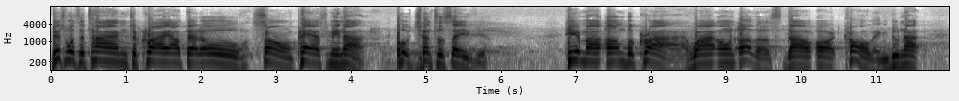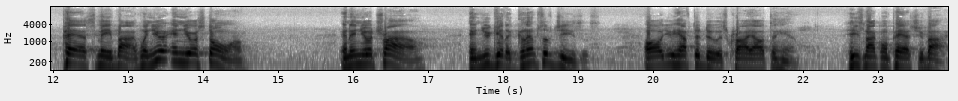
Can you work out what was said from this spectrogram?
This was the time to cry out that old song, Pass Me Not, O gentle Savior. Hear my humble cry, why on others thou art calling, do not pass me by. When you're in your storm and in your trial and you get a glimpse of Jesus, all you have to do is cry out to him. He's not going to pass you by.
